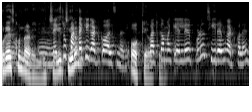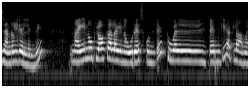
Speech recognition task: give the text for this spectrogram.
ఊరేసుకున్నాడు. పండక్కి కట్టుకోవాల్సినది ఓకే బతుకమ్మకి వెళ్ళేప్పుడు చీర ఏం కట్టుకోలేదు జనరల్గా వెళ్ళింది. నైన్ ఓ క్లాక్ అలా ఈయన ఊరేసుకుంటే ట్వెల్వ్ టెన్కి అట్లా ఆమె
